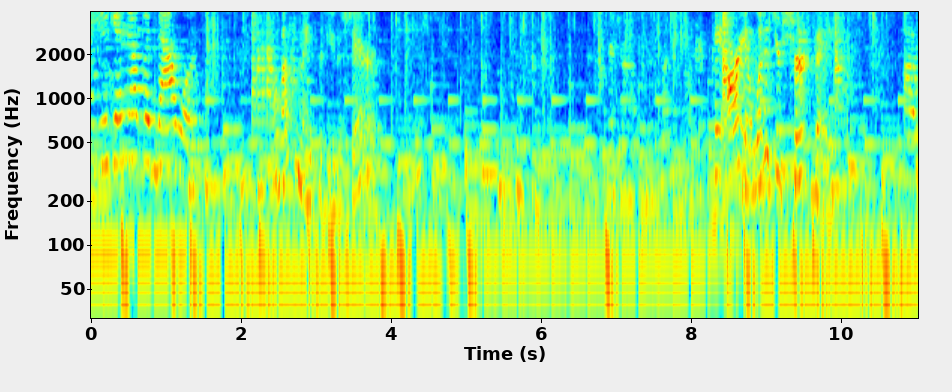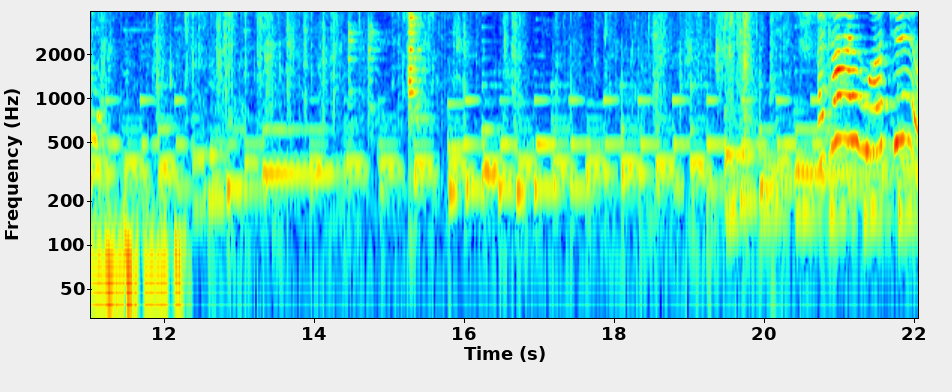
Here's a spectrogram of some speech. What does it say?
Right, you can open that one. Oh, that's nice of you to share. Here, you want to open this one? Okay. Hey, Aria, what does your shirt say? Yeah. I got one too.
